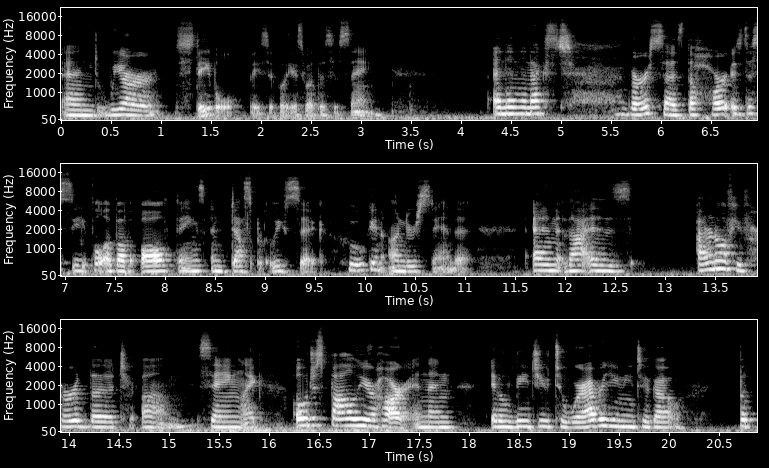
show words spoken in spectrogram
And we are stable, basically, is what this is saying. And then the next verse says, The heart is deceitful above all things and desperately sick. Who can understand it? And that is, I don't know if you've heard the um, saying, like, oh, just follow your heart and then it'll lead you to wherever you need to go. But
